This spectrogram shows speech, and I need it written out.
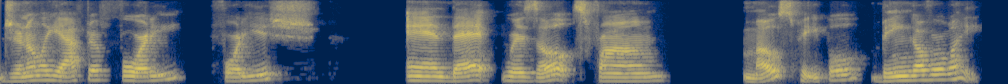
generally after 40, 40 ish. And that results from most people being overweight.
